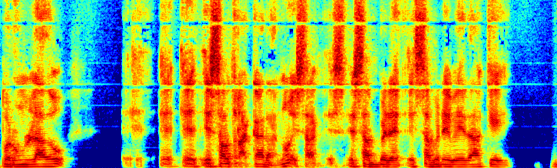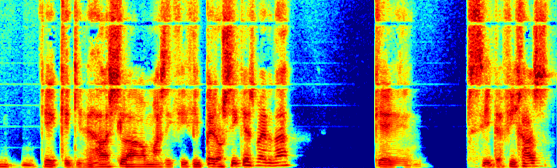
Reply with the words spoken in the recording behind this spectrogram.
por un lado, esa otra cara, ¿no? esa, esa, bre esa brevedad que, que, quizás la haga más difícil. Pero sí que es verdad que, si te fijas,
